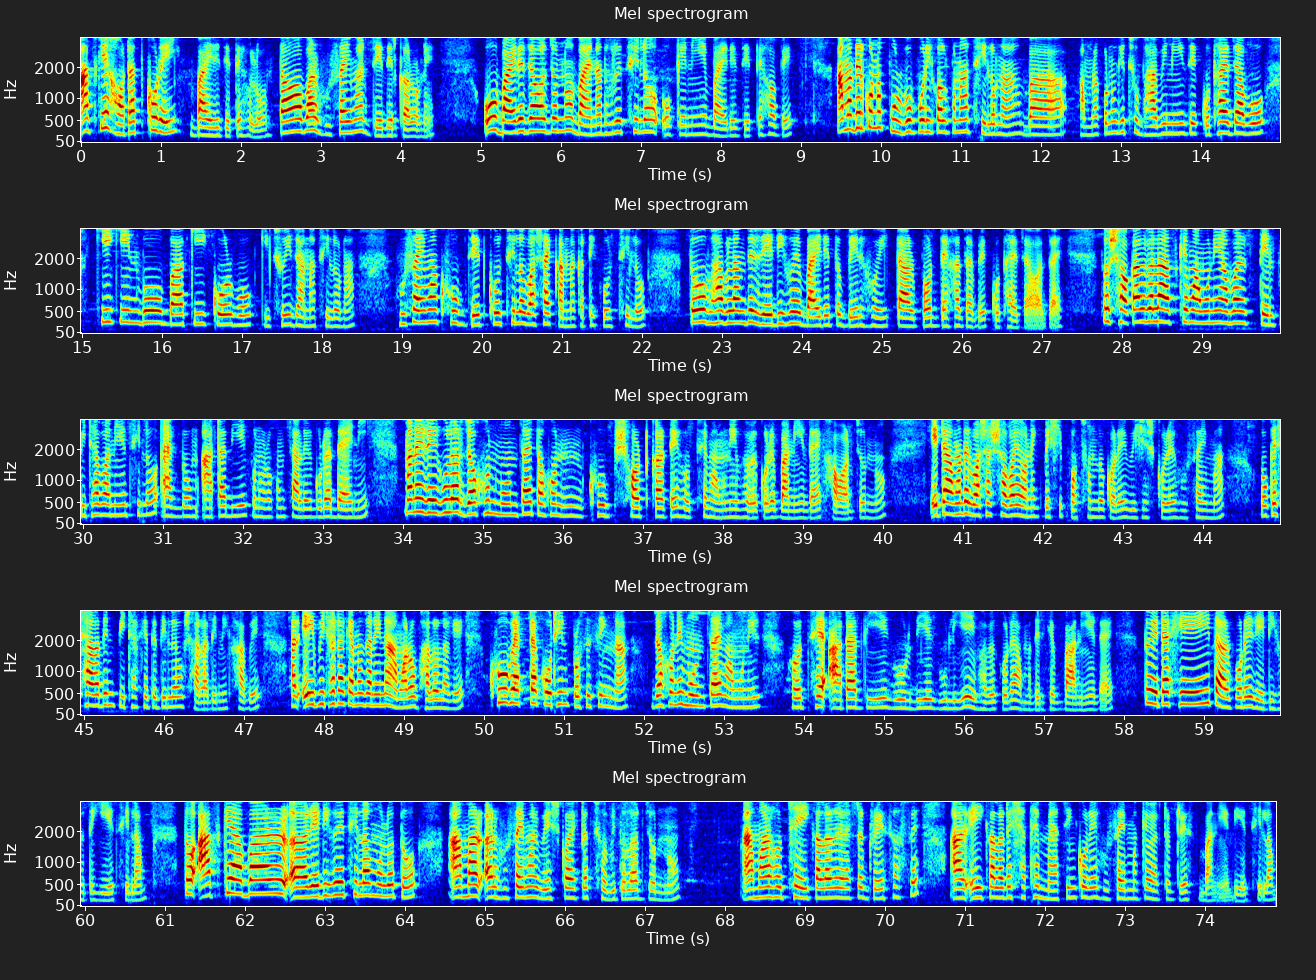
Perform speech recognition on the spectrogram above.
আজকে হঠাৎ করেই বাইরে যেতে হলো। তাও আবার হুসাইমার জেদের কারণে। ও বাইরে যাওয়ার জন্য বায়না ধরেছিল, ওকে নিয়ে বাইরে যেতে হবে। আমাদের কোনো পূর্ব পরিকল্পনা ছিল না বা আমরা কোনো কিছু ভাবিনি যে কোথায় যাব, কি কিনবো বা কি করব, কিছুই জানা ছিল না। হুসাইমা খুব জেদ করছিল, বাসায় কান্নাকাটি করছিল। তো ভাবলাম যে রেডি হয়ে বাইরে তো বের হই, তারপর দেখা যাবে কোথায় যাওয়া যায়। তো সকালবেলা আজকে মামুনি আবার তেল পিঠা বানিয়েছিল, একদম আটা দিয়ে কোনো রকম চালের গুঁড়া দেয়নি। মানে রেগুলার যখন মন চায় তখন খুব শর্টকাটে হচ্ছে মামুনি এভাবে করে বানিয়ে দেয় খাওয়ার জন্য। এটা আমাদের বাসার সবাই অনেক বেশি পছন্দ করে, বিশেষ করে হুসাইমা। ওকে সারাদিন পিঠা খেতে দিলেও সারাদিনই খাবে। আর এই পিঠাটা কেন জানি না আমারও ভালো লাগে। খুব একটা কঠিন প্রসেসিং না যখনই মন চায় মামুনির হচ্ছে আটা দিয়ে, গুড় দিয়ে, গুলিয়ে এভাবে করে আমাদেরকে বানিয়ে দেয়। তো এটা খেয়েই তারপরে রেডি হতে গিয়েছিলাম। তো আজকে আবার রেডি হয়েছিলাম মূলত আমার আর হুসাইমার বেশ কয়েকটা ছবি তোলার জন্য। আমার হচ্ছে এই কালারের একটা ড্রেস আছে আর এই কালারের সাথে ম্যাচিং করে হুসাইমাকেও একটা ড্রেস বানিয়ে দিয়েছিলাম।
